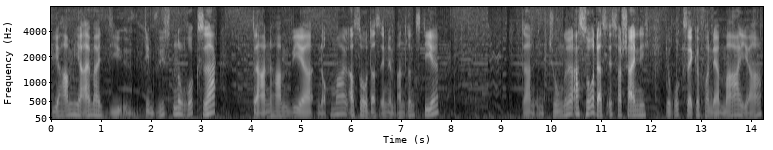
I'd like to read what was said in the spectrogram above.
Wir haben hier einmal die, den Wüstenrucksack, dann haben wir nochmal, achso, das in einem anderen Stil. Dann im Dschungel. Achso, das ist wahrscheinlich die Rucksäcke von der Maya.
